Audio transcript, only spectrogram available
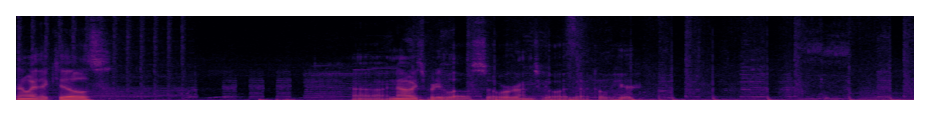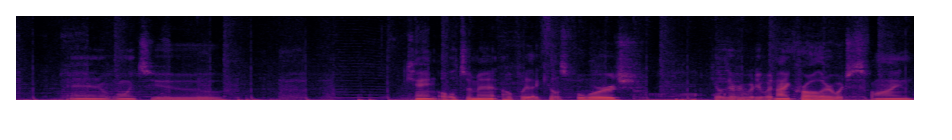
Anyway, that kills. Now it's pretty low, so we're going to go over here. And we're going to Kang Ultimate. Hopefully that kills Forge. Kills everybody with Nightcrawler, which is fine.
